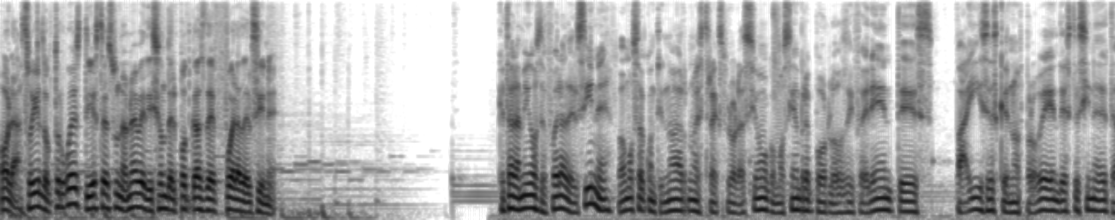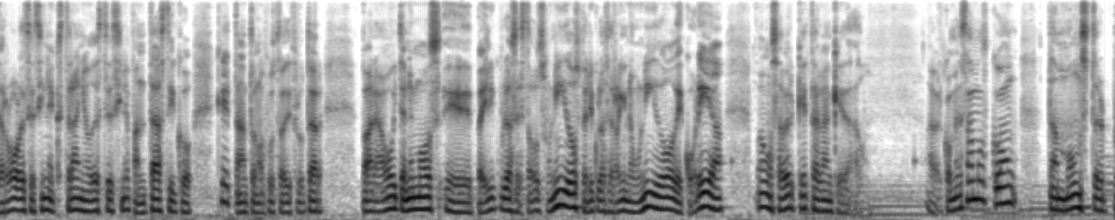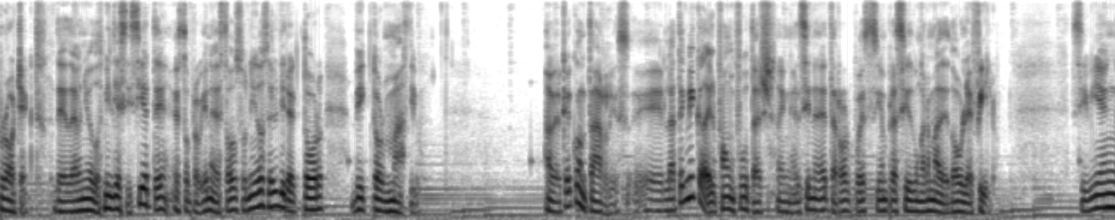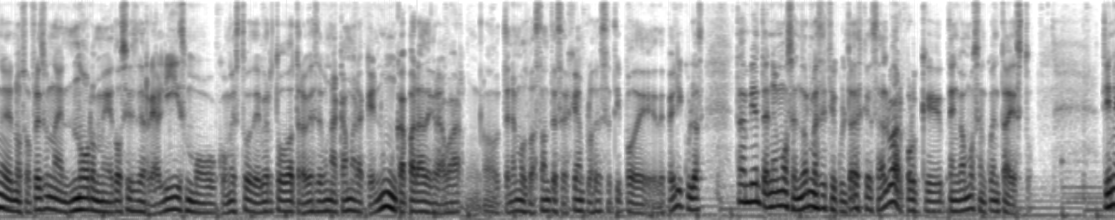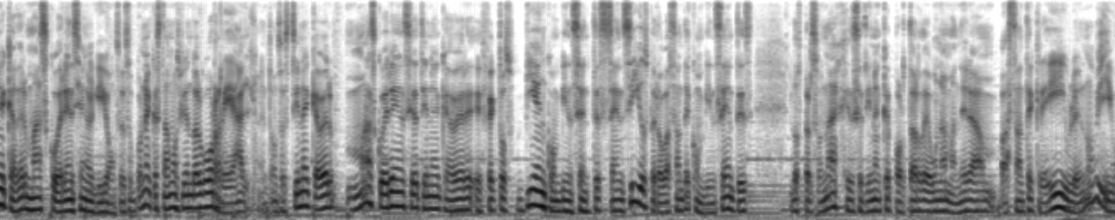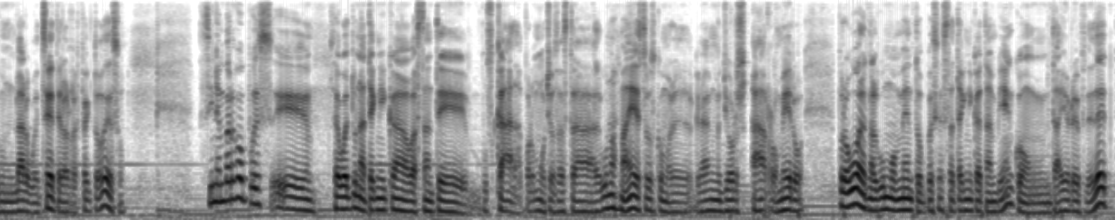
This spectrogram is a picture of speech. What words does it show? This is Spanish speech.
Hola, soy el Dr. West y esta es una nueva edición del podcast de Fuera del Cine. ¿Qué tal amigos de Fuera del Cine? Vamos a continuar nuestra exploración como siempre por los diferentes países que nos proveen de este cine de terror, de este cine extraño, de este cine fantástico que tanto nos gusta disfrutar. Para hoy tenemos eh, películas de Estados Unidos, películas de Reino Unido, de Corea. Vamos a ver qué tal han quedado. A ver, comenzamos con The Monster Project, del año 2017. Esto proviene de Estados Unidos, del director Victor Matthew. A ver, ¿qué contarles? Eh, la técnica del found footage en el cine de terror pues siempre ha sido un arma de doble filo. Si bien eh, nos ofrece una enorme dosis de realismo con esto de ver todo a través de una cámara que nunca para de grabar, tenemos bastantes ejemplos de ese tipo de películas, también tenemos enormes dificultades que salvar porque tengamos en cuenta esto tiene que haber más coherencia en el guion. Se supone que estamos viendo algo real, entonces tiene que haber más coherencia, tiene que haber efectos bien convincentes, sencillos pero bastante convincentes. Los personajes se tienen que portar de una manera bastante creíble, ¿no? Y un largo etcétera respecto de eso. Sin embargo, pues eh, se ha vuelto una técnica bastante buscada por muchos, hasta algunos maestros como el gran George A. Romero probó en algún momento pues esta técnica también con Diary of the Dead,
